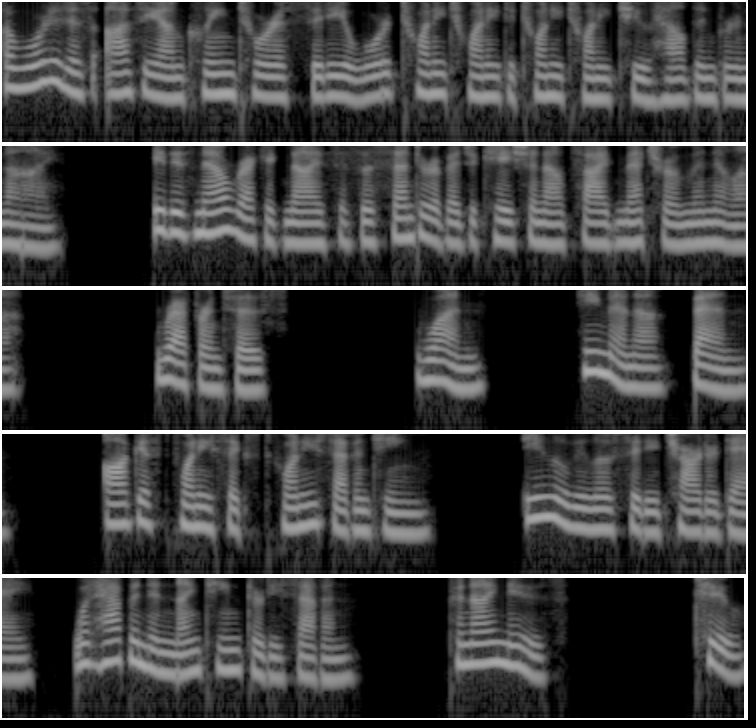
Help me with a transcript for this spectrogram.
Awarded as ASEAN Clean Tourist City Award 2020 to 2022 held in Brunei. It is now recognized as the center of education outside Metro Manila. References 1. Jimena, Ben. August 26, 2017. Iloilo City Charter Day What Happened in 1937. Pinay News. 2.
